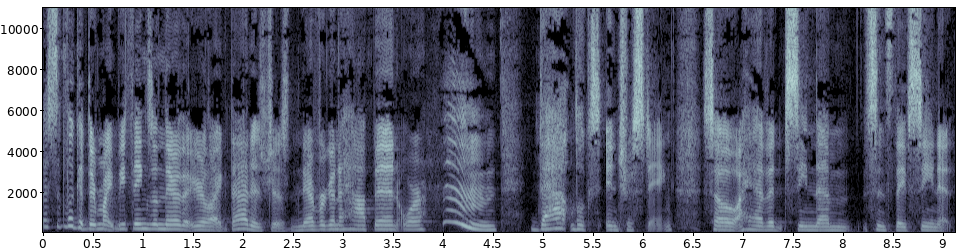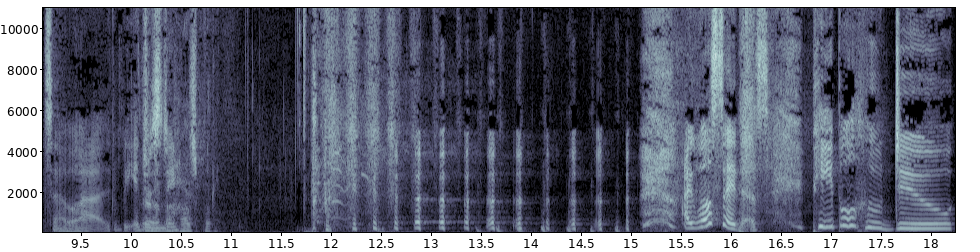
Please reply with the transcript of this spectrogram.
I said, look, at there might be things in there that you're like, that is just never going to happen, or hmm, that looks interesting. So I haven't seen them since they've seen it, so mm-hmm. uh, it'll be interesting. They're in the hospital. I will say this: people who do,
